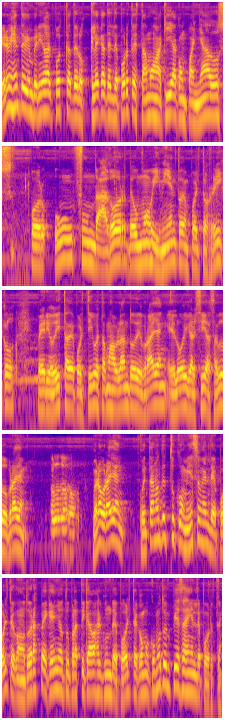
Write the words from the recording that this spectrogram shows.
Bien, mi gente, bienvenidos al podcast de los Clecas del Deporte. Estamos aquí acompañados por un fundador de un movimiento en Puerto Rico, periodista deportivo. Estamos hablando de Brian Eloy García. Saludos, Brian. Saludos. Bueno, Brian, cuéntanos de tu comienzo en el deporte. Cuando tú eras pequeño, ¿tú practicabas algún deporte? ¿Cómo, cómo tú empiezas en el deporte?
